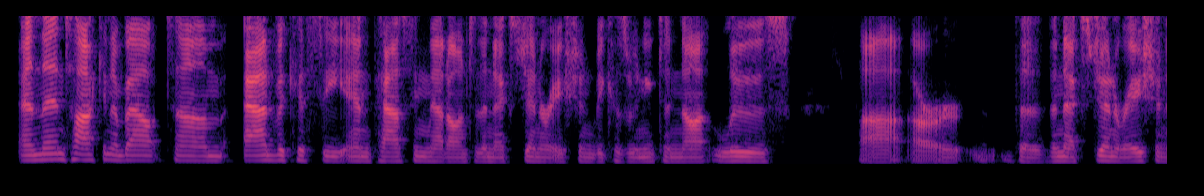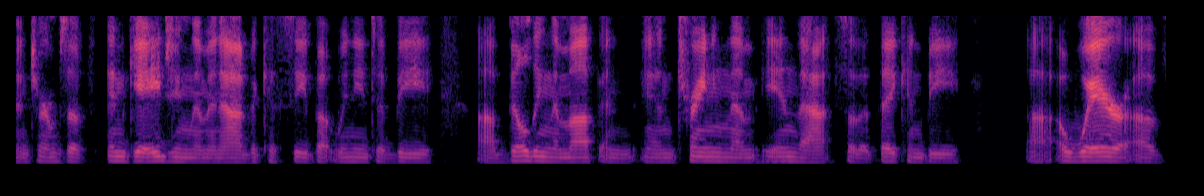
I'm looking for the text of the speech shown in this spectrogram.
And then talking about um, advocacy and passing that on to the next generation because we need to not lose uh, our the the next generation in terms of engaging them in advocacy, but we need to be uh, building them up and and training them in that so that they can be uh, aware of,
